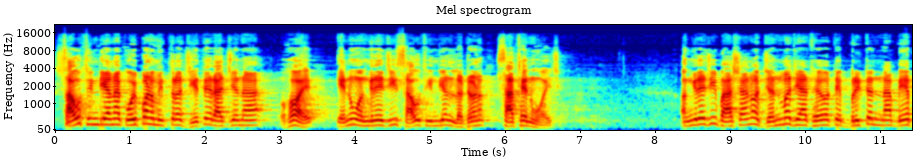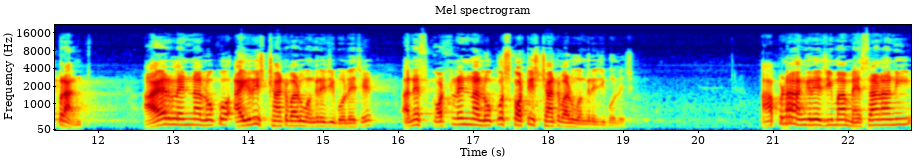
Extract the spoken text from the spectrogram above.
સાઉથ ઇન્ડિયાના કોઈ પણ મિત્ર જે તે રાજ્યના હોય, એનું અંગ્રેજી સાઉથ ઇન્ડિયન લઢણ સાથેનું હોય છે. અંગ્રેજી ભાષાનો જન્મ જ્યાં થયો તે બ્રિટનના બે પ્રાંત, આયર્લેન્ડના લોકો આઈરિશ છાંટવાળું અંગ્રેજી બોલે છે અને સ્કોટલેન્ડના લોકો સ્કોટિશ છાંટવાળું અંગ્રેજી બોલે છે. આપણા અંગ્રેજીમાં મહેસાણાની,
